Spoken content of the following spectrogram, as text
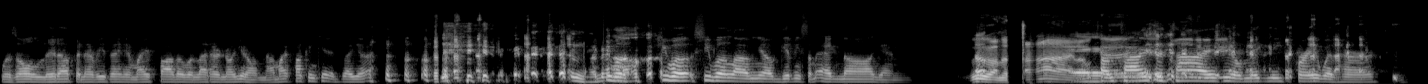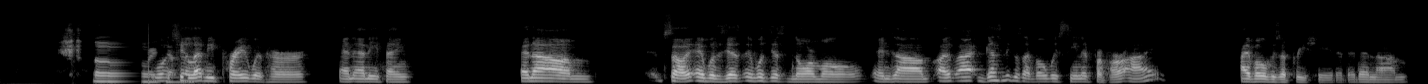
was all lit up and everything, and my father would let her know, you know, not my fucking kids. Like, yeah. no, she will, she will, she will, um, you know, give me some eggnog, and Ooh, on the side. Okay. from time to time, you know, make me pray with her. Oh well, she'll let me pray with her and anything. And um, so it was just it was just normal. And um, I, I guess because I've always seen it from her eyes, I've always appreciated it. And um,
